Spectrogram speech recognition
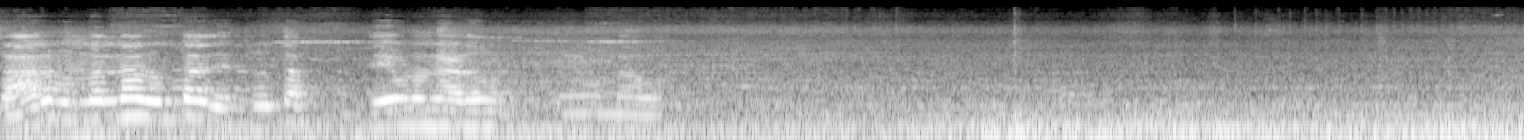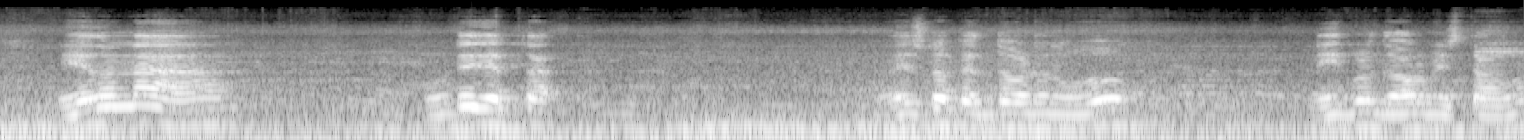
సారం ఉందన్నారు ఉంటుంది చూద్దాం. దేవుడు ఉన్నాడు మేమున్నాము ఏదున్నా ఉంటే చెప్తా. వయసులో పెద్దవాడు నువ్వు నీకు కూడా గౌరవం ఇస్తాము.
